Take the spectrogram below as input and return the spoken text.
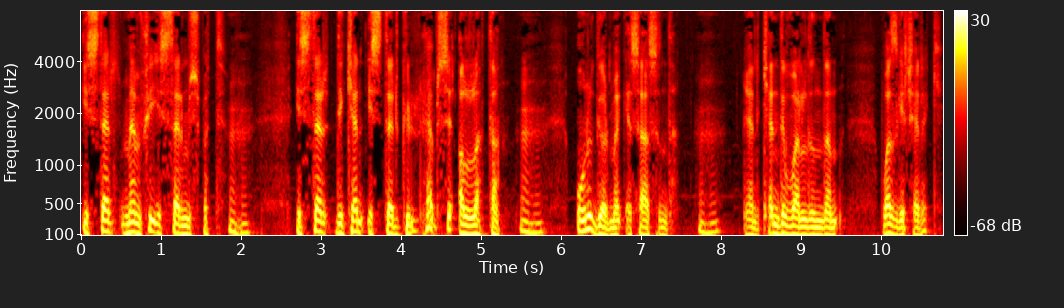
ister menfi ister müsbet. Hı hı. İster diken ister gül hepsi Allah'tan. Hı hı. Onu görmek esasında. Hı hı. Yani kendi varlığından vazgeçerek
